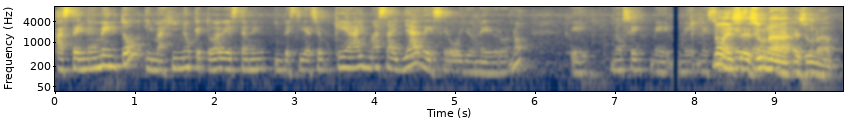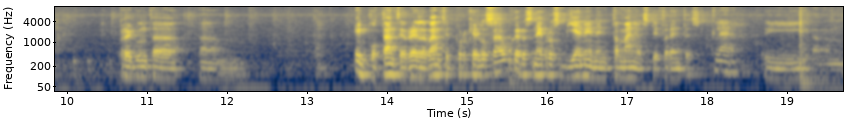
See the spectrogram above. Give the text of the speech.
hasta el momento imagino que todavía están en investigación qué hay más allá de ese hoyo negro, ¿no? Eh, no sé, me, me, No, es, es una, es una pregunta um, importante, relevante, porque los agujeros negros vienen en tamaños diferentes. Claro. Y um,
